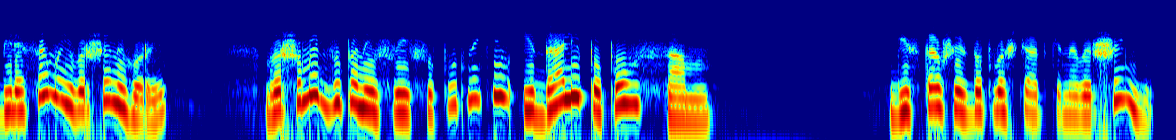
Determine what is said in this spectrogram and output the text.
Біля самої вершини гори вершомет зупинив своїх супутників і далі поповз сам. Діставшись до площадки на вершині,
